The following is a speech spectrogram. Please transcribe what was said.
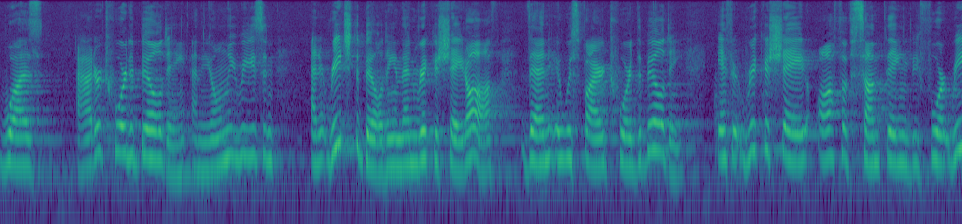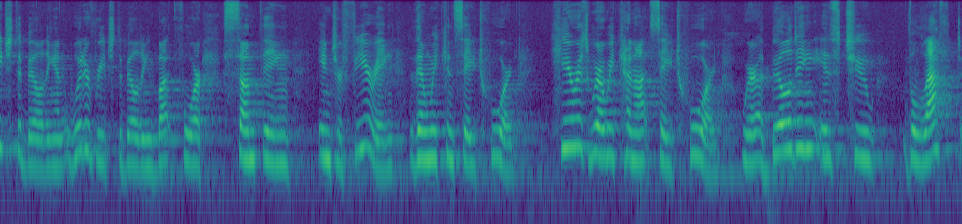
was at or toward a building, and the only reason, and it reached the building and then ricocheted off, then it was fired toward the building. If it ricocheted off of something before it reached the building, and it would have reached the building but for something interfering, then we can say toward. Here is where we cannot say toward, where a building is to the left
